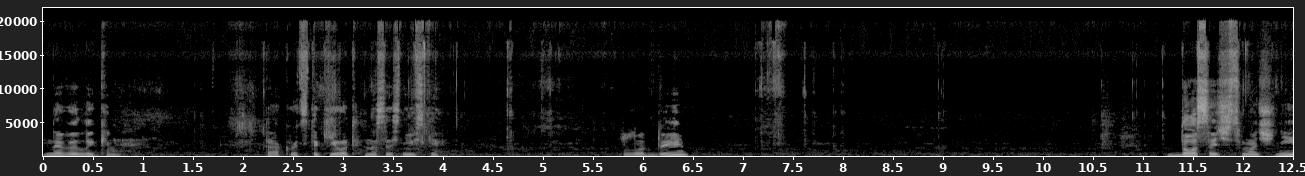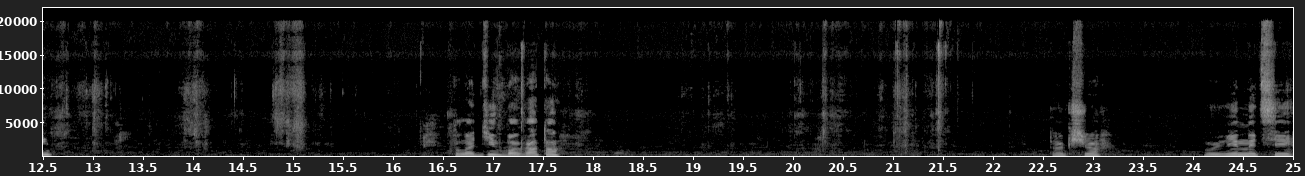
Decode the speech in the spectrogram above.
невеликим. Так, ось такі от на Соснівські плоди. Досить смачні. Плодів багато. Так що у Вінниці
